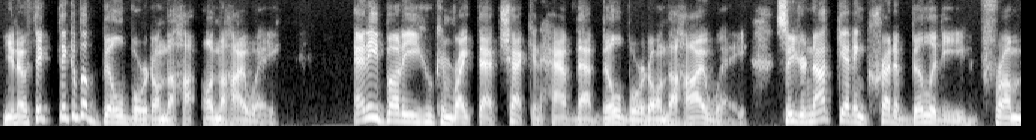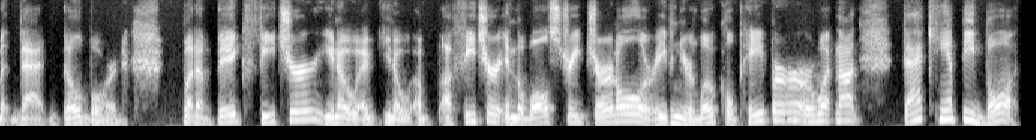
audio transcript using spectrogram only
You know, think think of a billboard on the on the highway. Anybody who can write that check can have that billboard on the highway. So you're not getting credibility from that billboard but a big feature, you know, a, you know, a, a, feature in the Wall Street Journal or even your local paper or whatnot, that can't be bought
